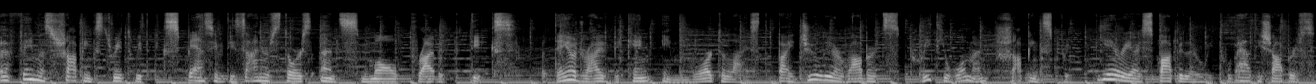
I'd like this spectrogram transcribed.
a famous shopping street with expensive designer stores and small private boutiques. Rodeo Drive became immortalized by Julia Roberts' Pretty Woman shopping spree. The area is popular with wealthy shoppers,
